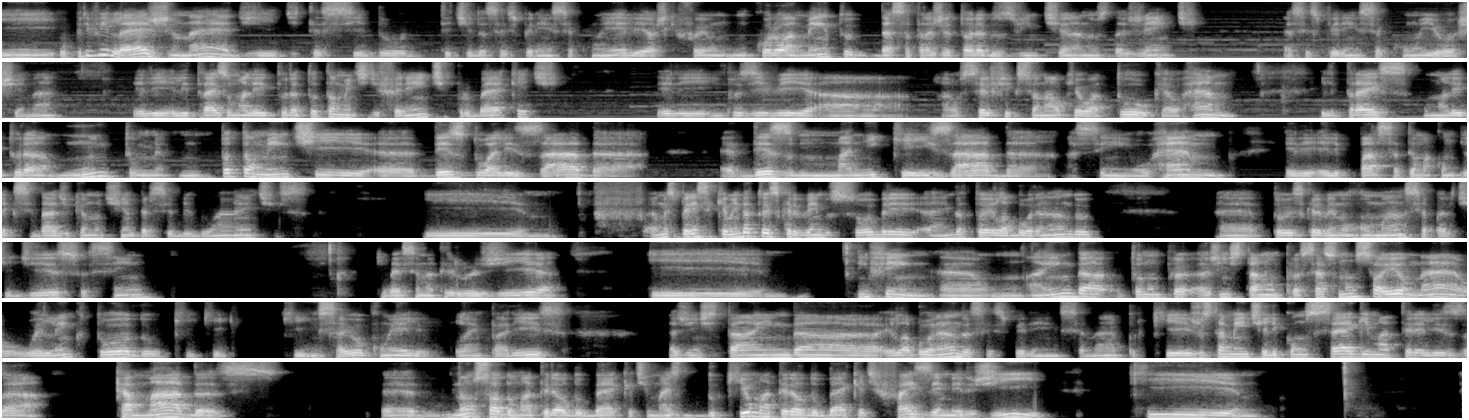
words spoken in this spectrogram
e o privilégio, né, de, de ter sido, ter tido essa experiência com ele, acho que foi um, um coroamento dessa trajetória dos 20 anos da gente, essa experiência com o Yoshi, né? Ele, ele traz uma leitura totalmente diferente para o Beckett. Ele, inclusive, a, a, o ser ficcional que eu atuo, que é o Ham, ele traz uma leitura muito, totalmente uh, desdualizada, é, desmaniqueizada, assim, o Ham ele, ele passa a ter uma complexidade que eu não tinha percebido antes. E é uma experiência que eu ainda estou escrevendo sobre, ainda estou elaborando, estou é, escrevendo um romance a partir disso, assim, que vai ser uma trilogia e enfim, é, um, ainda tô num, a gente está num processo, não só eu, né, o elenco todo que, que, que ensaiou com ele lá em Paris, a gente está ainda elaborando essa experiência, né? Porque justamente ele consegue materializar camadas é, não só do material do Beckett, mas do que o material do Beckett faz emergir, que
